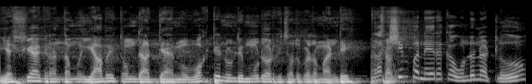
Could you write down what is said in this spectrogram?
యష్యా గ్రంథము యాభై తొమ్మిది అధ్యాయము ఒకటి నుండి మూడు వరకు చదువుకుందామండి. రక్షింప నేరక ఉండునట్లు.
